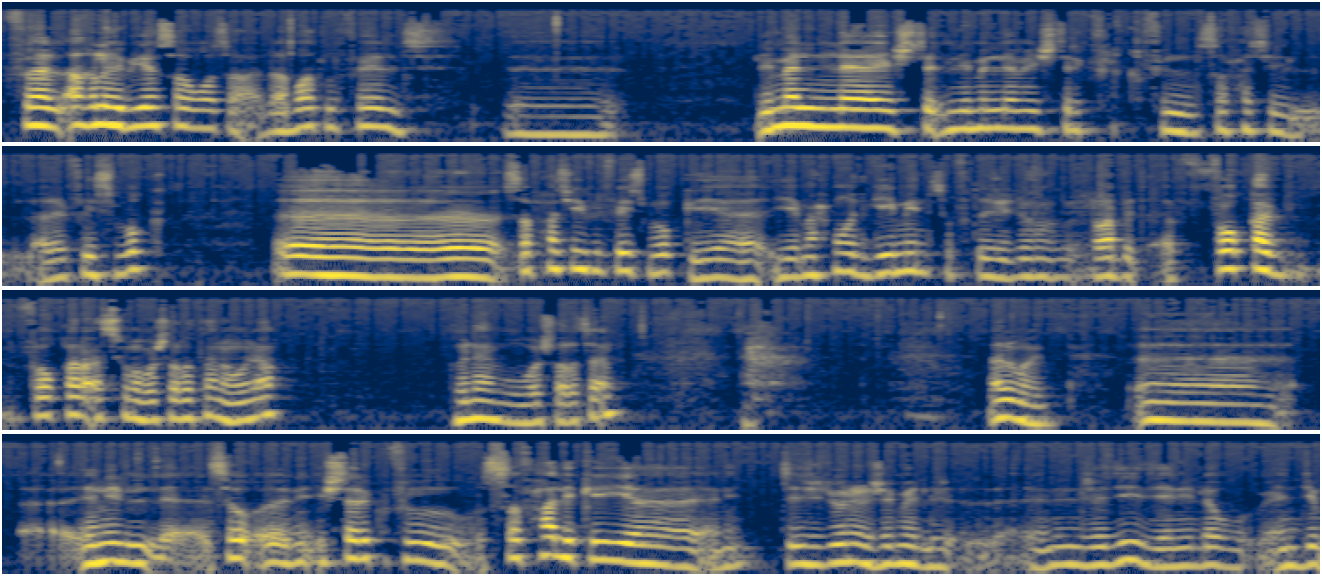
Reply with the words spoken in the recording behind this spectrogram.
فالأغلبية صوت على Battlefield لمن لا يشترك لمن لم يشترك في صفحة على الفيسبوك. صفحتي في الفيسبوك هي محمود Gaming. سوف تجدون الرابط فوق فوق رأسي مباشرة. هنا. هنا مباشرة. المهم آه يعني سو يعني اشتركوا في الصفحة لكي يعني تجدون الجميع يعني الجديد. يعني لو عندي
